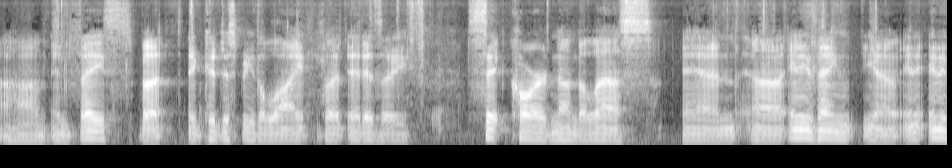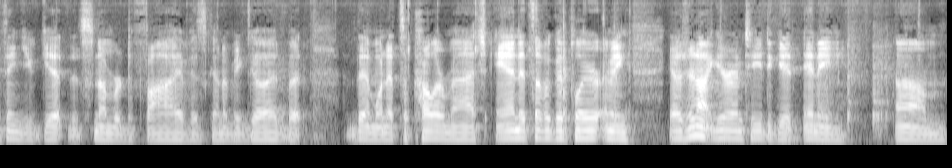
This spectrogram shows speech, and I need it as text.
um, and face, but it could just be the light. But it is a sick card nonetheless. And uh, anything you know, any, anything you get that's numbered to five is going to be good. But then when it's a color match and it's of a good player, I mean, guys, you're not guaranteed to get any um,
